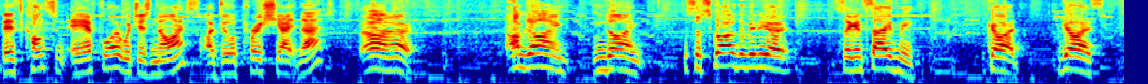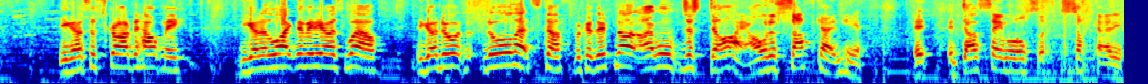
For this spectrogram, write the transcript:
there's constant airflow, which is nice. I do appreciate that. Oh no, I'm dying, I'm dying. Subscribe to the video so you can save me. God, guys, you gotta subscribe to help me. You gotta like the video as well. You gotta do, it, do all that stuff because if not, I will just die. I will just suffocate in here. It, it does seem a little suffocating.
